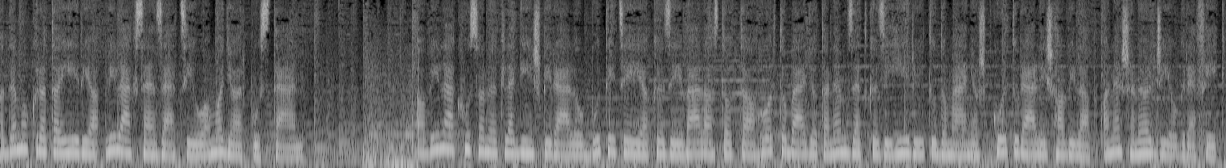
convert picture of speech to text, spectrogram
A Demokrata írja, világszenzáció a magyar pusztán. A világ 25 leginspirálóbb buticéja közé választotta a Hortobágyot a nemzetközi hírű tudományos, kulturális havilap, a National Geographic.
